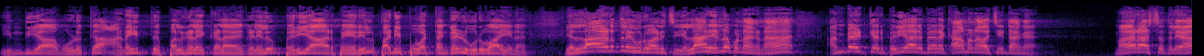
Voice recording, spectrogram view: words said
இந்தியா முழுக்க அனைத்து பல்கலைக்கழகங்களிலும் பெரியார் பெயரில் படிப்பு வட்டங்கள் உருவாயின. எல்லா இடத்துலையும் உருவானுச்சு. எல்லாரும் என்ன பண்ணாங்கன்னா அம்பேத்கர் பெரியார் பேரை காமனா வச்சுக்கிட்டாங்க. மகாராஷ்டிரத்துலயா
